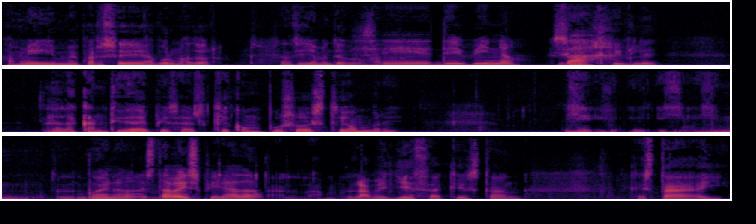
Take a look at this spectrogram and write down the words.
A mí me parece abrumador, sencillamente abrumador. Sí, divino. Es increíble la cantidad de piezas que compuso este hombre y, y- y- y Bueno, estaba inspirado. la, la belleza que están que está ahí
